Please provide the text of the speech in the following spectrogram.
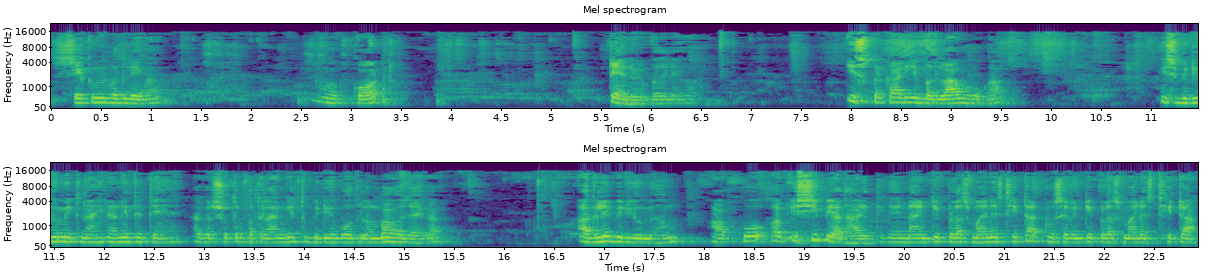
सेक में बदलेगा और कॉट टेन में बदलेगा। इस प्रकार ये बदलाव होगा। इस वीडियो में इतना ही रहने देते हैं। अगर सूत्र बतलाएँगे तो वीडियो बहुत लंबा हो जाएगा। अगले वीडियो में हम आपको अब इसी पे आधारित ninety plus minus theta, two seventy plus minus theta.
